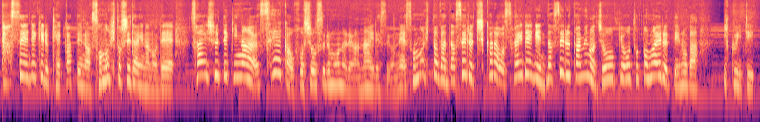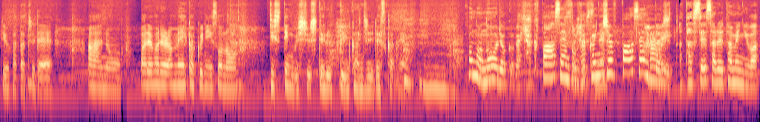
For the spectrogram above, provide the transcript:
達成できる結果っていうのはその人次第なので最終的な成果を保証するものではないですよね。その人が出せる力を最大限出せるための状況を整えるっていうのがequity っていう形であの我々は明確にその distinguish してるっていう感じですかね。この能力が 100%120% 達成されるためには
